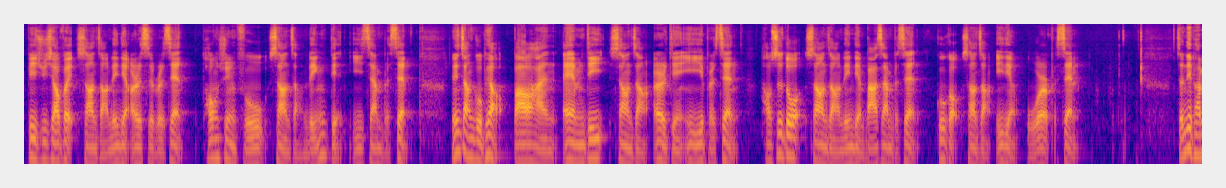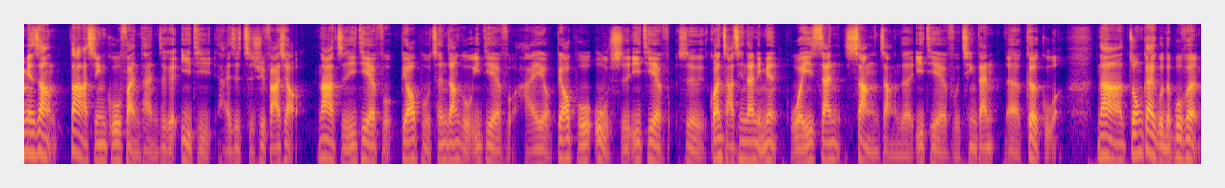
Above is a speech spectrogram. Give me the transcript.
必需消费上涨零点二四 percent，通讯服务上涨零点一三 percent。领涨股票包含 AMD 上涨二点一一 percent，好事多上涨零点八三 percent，Google 上涨一点五二 percent。整体盘面上，大型股反弹这个议题还是持续发酵。纳指 ETF、标普成长股 ETF，还有标普五十 ETF 是观察清单里面唯三上涨的 ETF 清单呃个股。那中概股的部分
